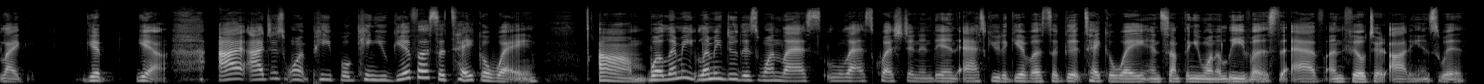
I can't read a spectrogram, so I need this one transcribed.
like get yeah. I i just want people can you give us a takeaway? Um well let me let me do this one last last question and then ask you to give us a good takeaway and something you want to leave us the av unfiltered audience with.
